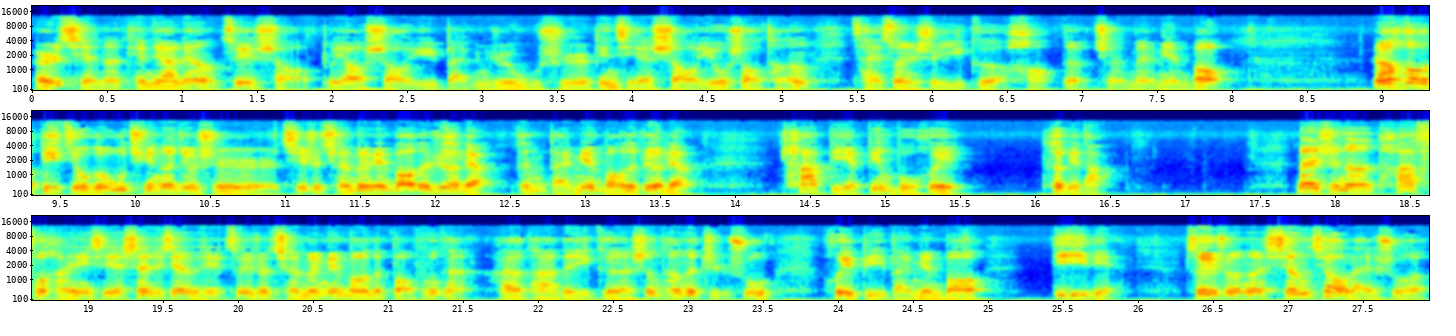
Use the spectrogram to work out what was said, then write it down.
而且呢，添加量最少不要少于百分之五十，并且少油少糖，才算是一个好的全麦面包。然后第九个误区呢，就是其实全麦面包的热量跟白面包的热量差别并不会特别大。但是呢，它富含一些膳食纤维，所以说全麦面包的饱腹感还有它的一个升糖的指数会比白面包低一点。所以说呢，相较来说，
